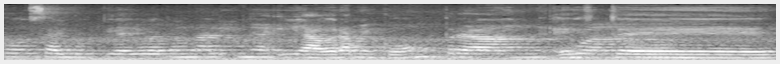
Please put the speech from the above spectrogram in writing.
cosas, algún día yo tener una línea y ahora me compran, este,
